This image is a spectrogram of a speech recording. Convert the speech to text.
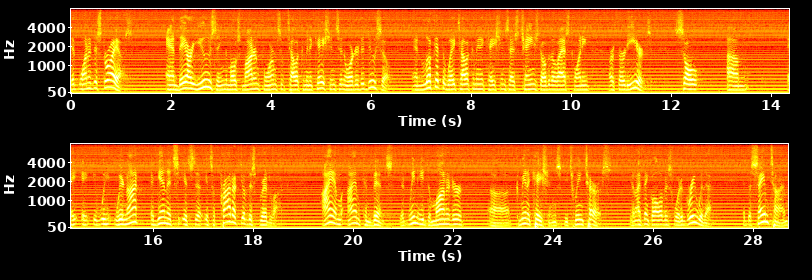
that want to destroy us. And they are using the most modern forms of telecommunications in order to do so. And look at the way telecommunications has changed over the last 20 or 30 years. So um, we, we're not, again, it's, it's, a, it's a product of this gridlock. I am, I am convinced that we need to monitor uh, communications between terrorists. And I think all of us would agree with that. At the same time,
